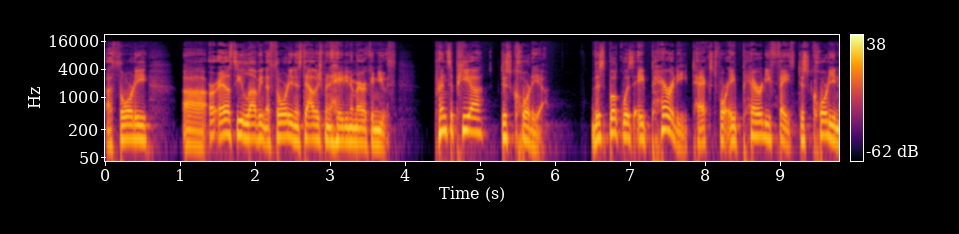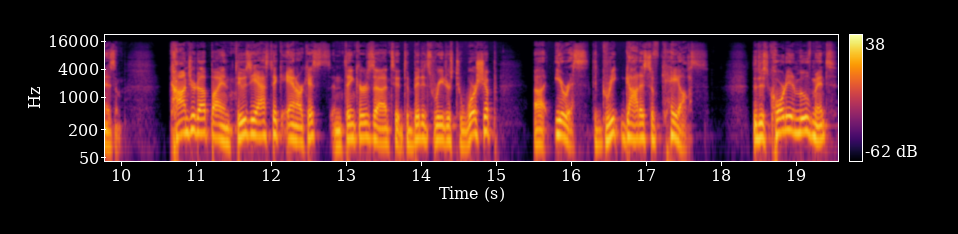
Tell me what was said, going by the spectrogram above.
authority uh, or LSD loving authority and establishment hating American youth. Principia Discordia. This book was a parody text for a parody faith, Discordianism, conjured up by enthusiastic anarchists and thinkers uh, to, to bid its readers to worship uh, Eris, the Greek goddess of chaos. The Discordian movement,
